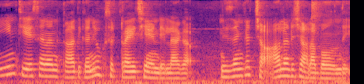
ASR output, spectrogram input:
నేను చేశానని కాదు కానీ ఒకసారి ట్రై చేయండి ఇలాగా. నిజంగా చాలా అంటే చాలా బాగుంది.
